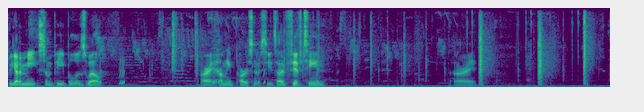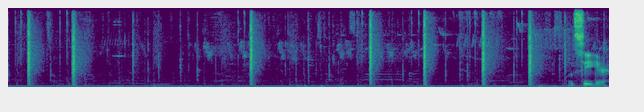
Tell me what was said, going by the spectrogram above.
We got to meet some people as well. Alright, how many parsnip seeds? I have 15. Alright. Let's see here.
